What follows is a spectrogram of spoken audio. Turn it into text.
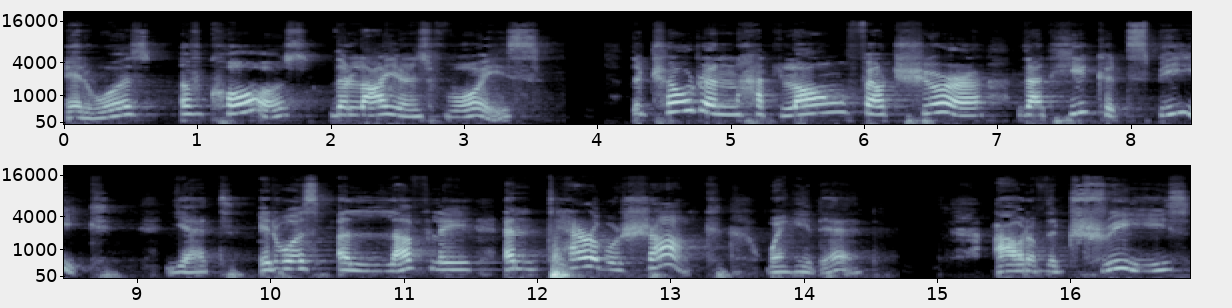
It was, of course, the lion's voice. The children had long felt sure that he could speak, yet it was a lovely and terrible shock when he did. Out of the trees,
